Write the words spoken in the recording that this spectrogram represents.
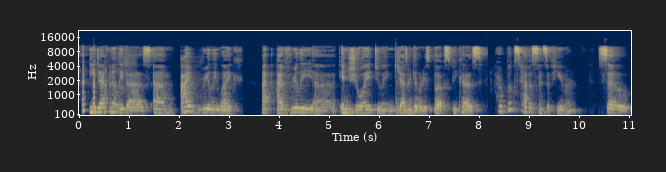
he definitely does. Um, I really like. I, I've really uh, enjoyed doing Jasmine Guillory's books because her books have a sense of humor so,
